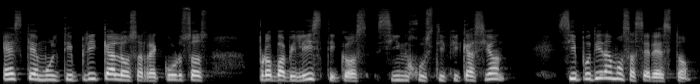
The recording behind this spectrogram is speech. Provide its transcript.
es que multiplica los recursos probabilísticos sin justificación. Si pudiéramos hacer esto,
